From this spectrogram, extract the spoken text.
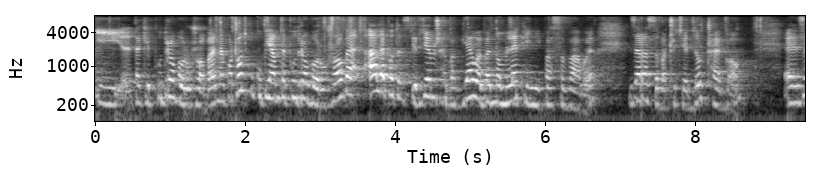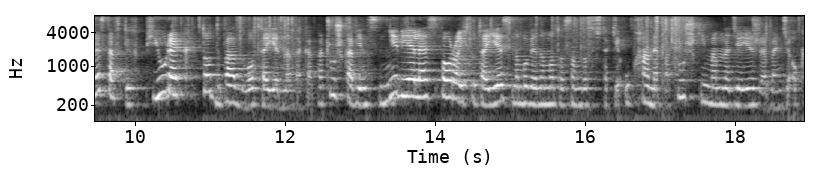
i e, takie pudrowo-różowe. Na początku kupiłam te pudrowo-różowe, ale potem stwierdziłam, że chyba białe będą lepiej mi pasowały. Zaraz zobaczycie do czego. E, Zestaw tych piórek to 2 zł, jedna taka paczuszka, więc niewiele, sporo ich tutaj jest, no bo wiadomo, to są dosyć takie upchane paczuszki. Mam nadzieję, że będzie ok.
